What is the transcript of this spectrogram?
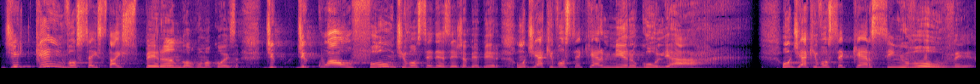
De quem você está esperando alguma coisa? De, de qual fonte você deseja beber? Onde é que você quer mergulhar? Onde é que você quer se envolver?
